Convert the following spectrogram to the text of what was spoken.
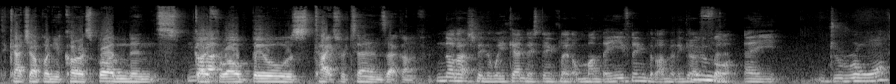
To catch up on your correspondence, No, go for old bills, tax returns, that kind of thing. Not actually the weekend, it's being played on Monday evening, but I'm going to go Even for a draw.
